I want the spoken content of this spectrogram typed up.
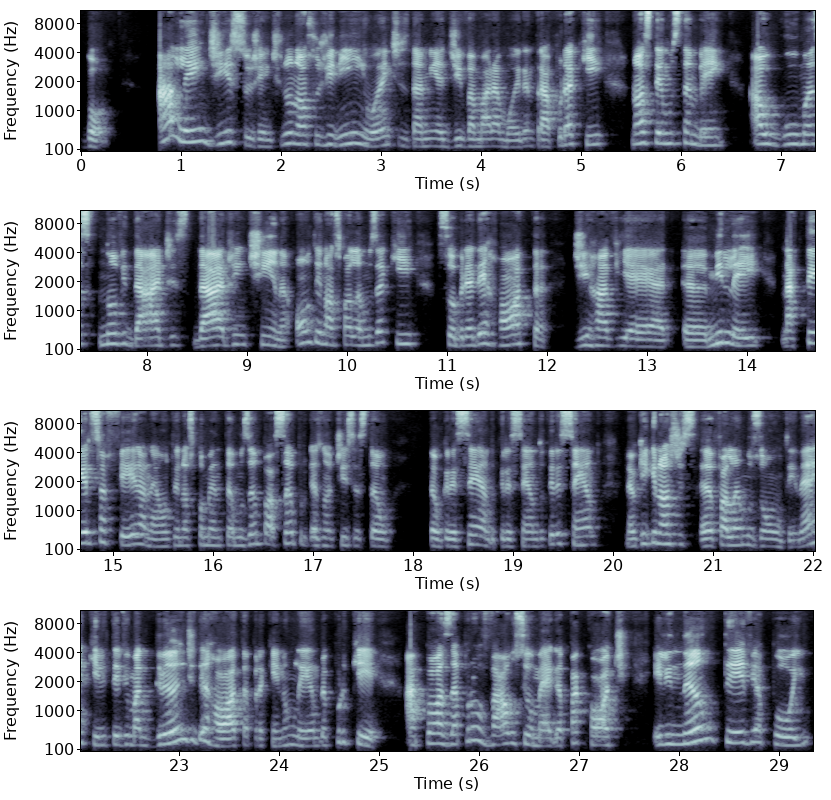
Bom, além disso, gente, no nosso girinho, antes da minha diva Mara Moira entrar por aqui, nós temos também algumas novidades da Argentina. Ontem nós falamos aqui sobre a derrota de Javier uh, Milei na terça-feira, né? Ontem nós comentamos ampassando, porque as notícias estão estão crescendo, crescendo, crescendo. Né? O que, nós uh, falamos ontem, né? Que ele teve uma grande derrota, para quem não lembra, porque após aprovar o seu mega pacote, ele não teve apoio,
